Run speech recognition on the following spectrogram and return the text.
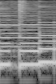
Música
